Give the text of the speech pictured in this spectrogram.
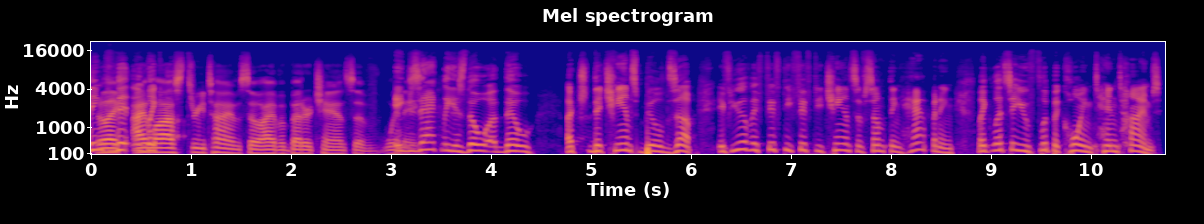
think like, that I like, lost three times, so I have a better chance of winning. Exactly, as though uh, though ch- the chance builds up. If you have a 50-50 chance of something happening, like let's say you flip a coin 10 times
